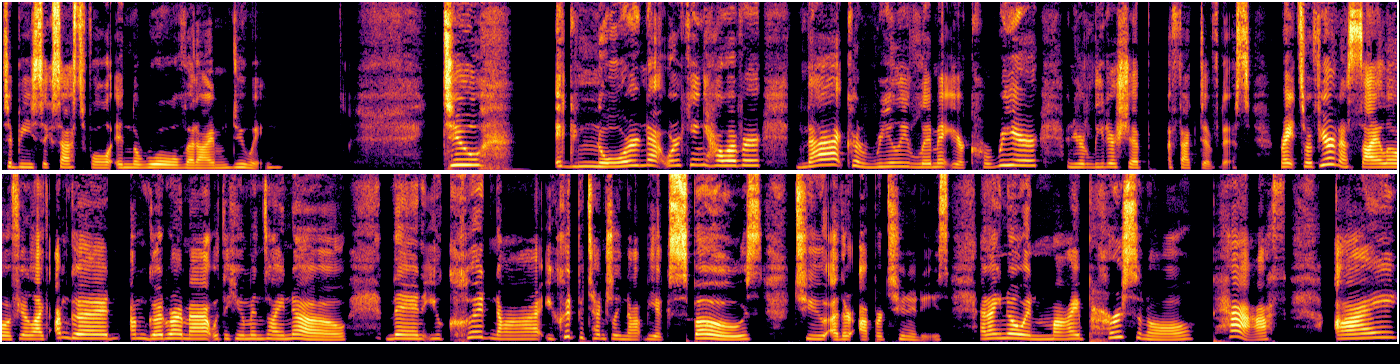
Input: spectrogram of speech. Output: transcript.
to be successful in the role that I'm doing. To ignore networking, however, that could really limit your career and your leadership effectiveness, right? So if you're in a silo, if you're like, I'm good, I'm good where I'm at with the humans I know, then you could not, you could potentially not be exposed to other opportunities. And I know in my personal path, I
